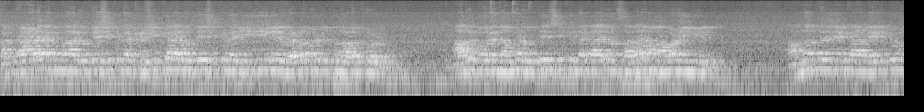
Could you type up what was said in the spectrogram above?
സംഘാടകന്മാർ ഉദ്ദേശിക്കുന്ന കൃഷിക്കാർ ഉദ്ദേശിക്കുന്ന രീതിയിൽ വിളവെടുപ്പ് നടക്കുള്ളൂ അതുപോലെ നമ്മൾ ഉദ്ദേശിക്കുന്ന കാര്യം സഫലമാവണമെങ്കിൽ അന്നത്തേക്കാൾ ഏറ്റവും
